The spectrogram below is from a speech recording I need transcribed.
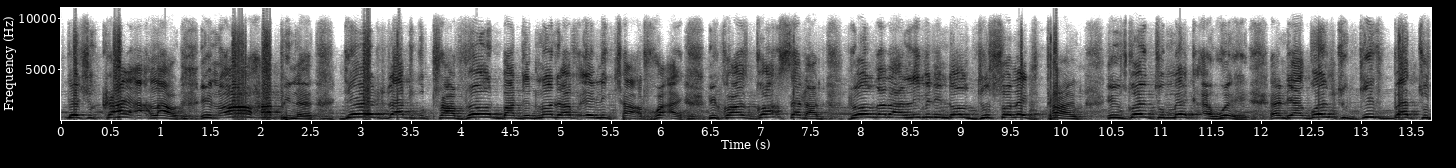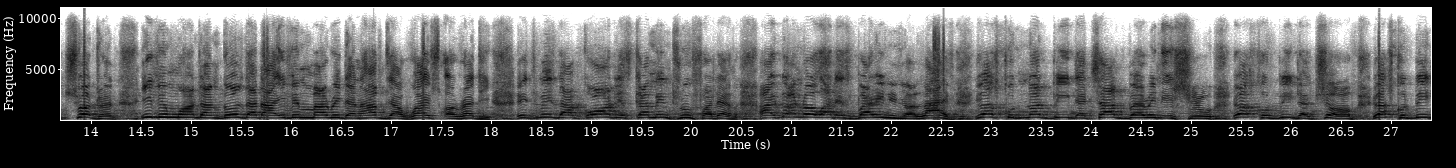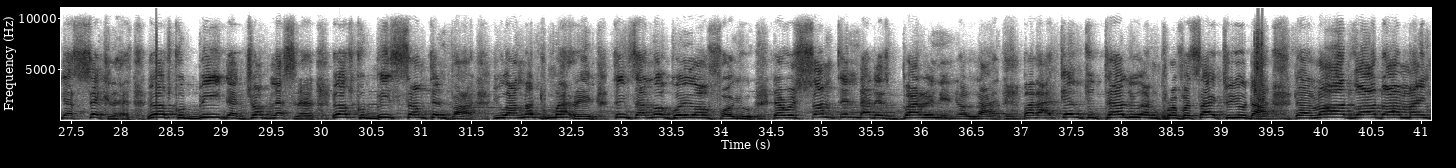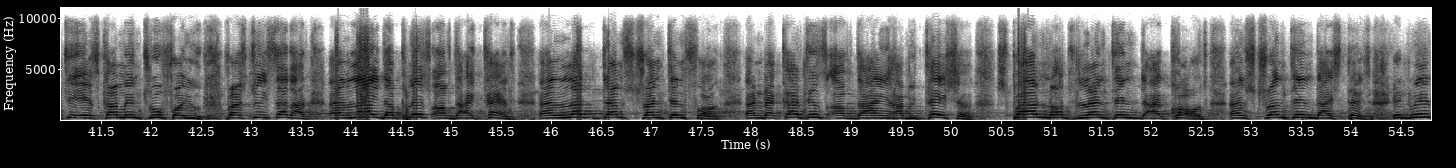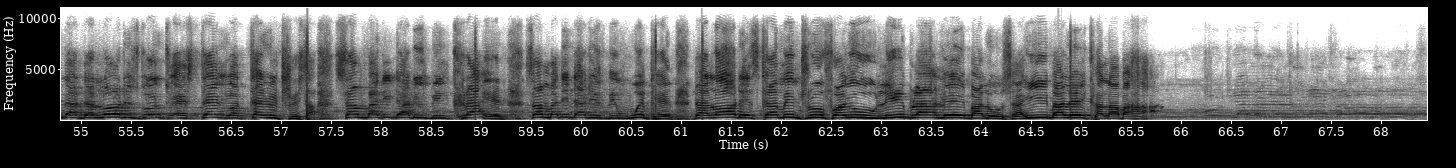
they should cry aloud in all happiness. They that traveled but did not have any child. Why? Because God said that those that are living in those desolate times, He's going to make a way and they are going to give birth to children, even more than those that are even married and have their wives already. It means that God is coming through for them. I don't know what is barren in your life. Yours could not be the childbearing issue, yours could be the job, yours could be the sickness, yours could be the joblessness, yours could be something bad. You are not married, things are not going on for you. There is something that is barren in your life. But I came to tell you and prophesy to you that the Lord God Almighty is coming through for you. Verse 2 he said that, and light the place of thy tent, and let them strengthen forth, and the curtains of thy habitation. Spare not, lengthen thy cords, and strengthen thy stakes. It means that the Lord is going to extend your territories. Somebody that you've been crying, somebody that you've been weeping, the Lord is coming through for you. Libra Kale Kalabaha.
